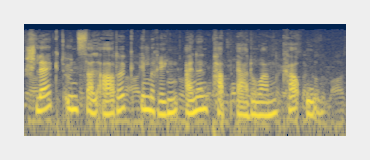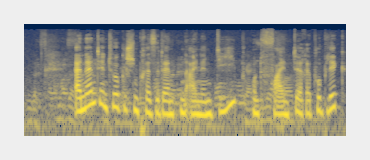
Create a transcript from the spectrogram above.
schlägt Ünsal Arık im Ring einen Papp-Erdogan K.O. Er nennt den türkischen Präsidenten einen Dieb und Feind der Republik,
